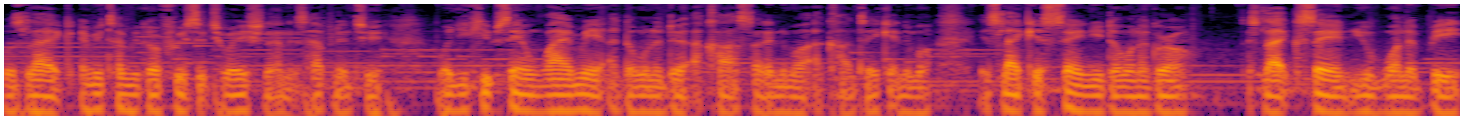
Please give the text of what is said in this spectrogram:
was like every time you go through a situation and it's happening to you, when you keep saying, Why me? I don't want to do it. I can't stand anymore. I can't take it anymore. It's like you're saying you don't want to grow. It's like saying you want to be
